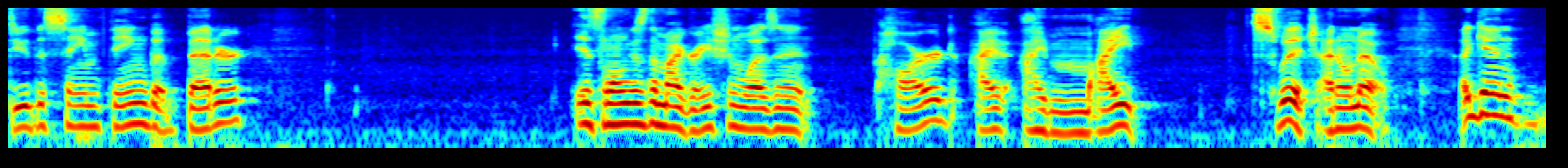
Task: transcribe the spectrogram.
do the same thing but better, as long as the migration wasn't hard, I I might switch. I don't know. Again,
